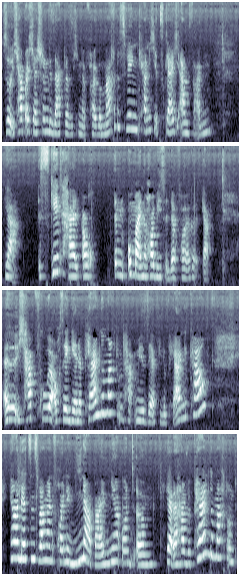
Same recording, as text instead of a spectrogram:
So, ich habe euch ja schon gesagt, was ich in der Folge mache, deswegen kann ich jetzt gleich anfangen. Ja, es geht halt auch um meine Hobbys in der Folge. Ja. Also ich habe früher auch sehr gerne Perlen gemacht und habe mir sehr viele Perlen gekauft. Ja, letztens war meine Freundin Nina bei mir und ähm, ja, dann haben wir Perlen gemacht und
